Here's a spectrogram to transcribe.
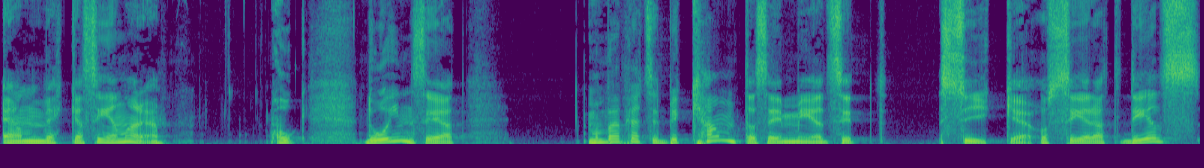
en vecka senare. Och då inser jag att man börjar plötsligt bekanta sig med sitt psyke och ser att dels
